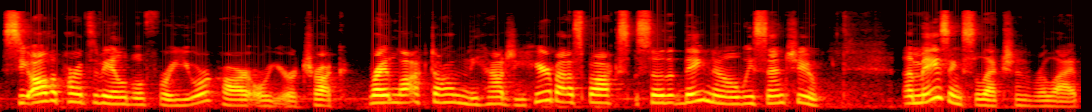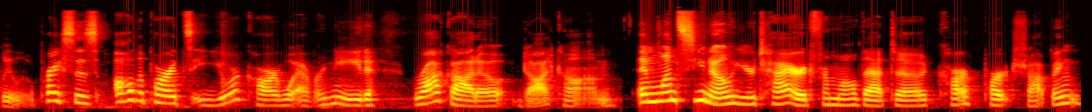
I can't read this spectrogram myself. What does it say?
See all the parts available for your car or your truck. Write locked on in the How'd You Hear About Us box so that they know we sent you. Amazing selection, reliably low prices, all the parts your car will ever need. RockAuto.com. And once you know you're tired from all that uh, car part shopping,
